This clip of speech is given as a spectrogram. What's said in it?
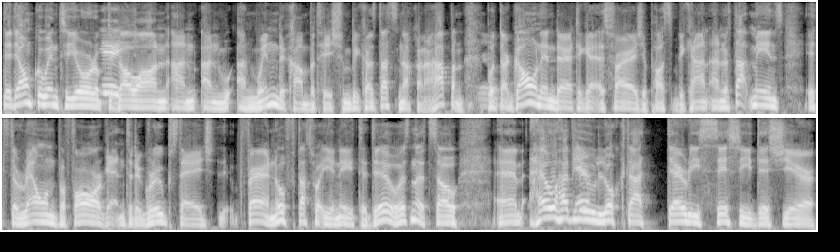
they don't go into Europe to go on and, and, and win the competition because that's not going to happen. Yeah. But they're going in there to get as far as you possibly can. And if that means it's the round before getting to the group stage, fair enough. That's what you need to do, isn't it? So, um, how have yeah. you looked at Derry City this year?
